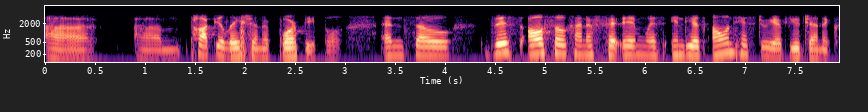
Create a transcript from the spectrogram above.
uh, um, population of poor people. And so this also kind of fit in with India's own history of eugenics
